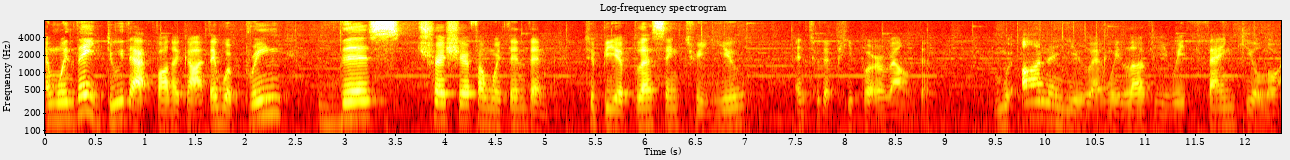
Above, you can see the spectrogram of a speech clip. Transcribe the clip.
And when they do that, Father God, they will bring this treasure from within them to be a blessing to you and to the people around them. We honor you and we love you. We thank you, Lord.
